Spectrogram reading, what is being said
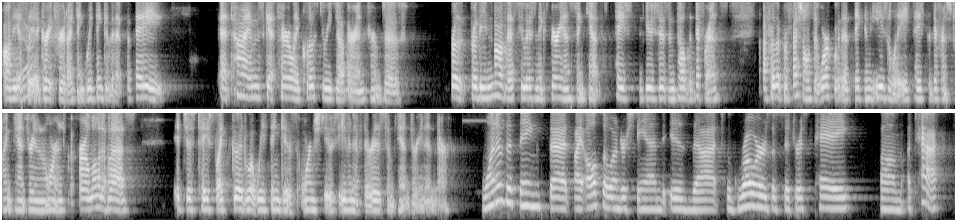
obviously, a grapefruit. I think we think of it, but they at times get fairly close to each other in terms of for for the novice who isn't experienced and can't taste the juices and tell the difference uh, for the professionals that work with it, they can easily taste the difference between tangerine and orange. But for a lot of us, it just tastes like good what we think is orange juice, even if there is some tangerine in there. One of the things that I also understand is that the growers of citrus pay um, a tax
